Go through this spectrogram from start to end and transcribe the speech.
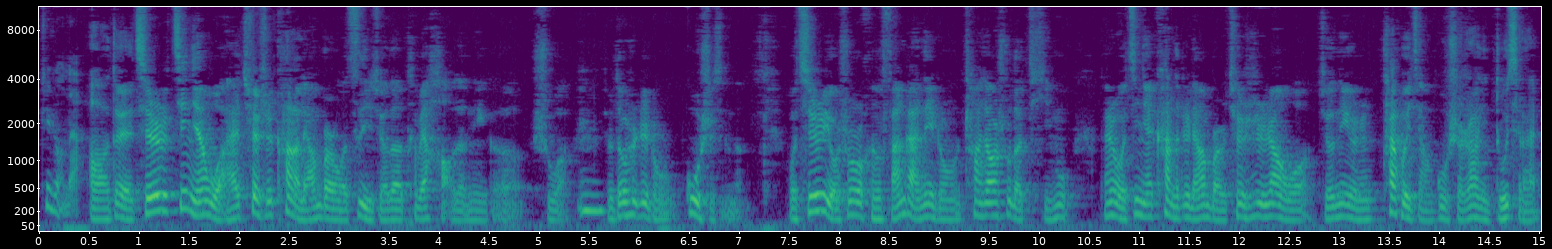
这种的。哦，对，其实今年我还确实看了两本我自己觉得特别好的那个书啊，嗯就都是这种故事型的。我其实有时候很反感那种畅销书的题目，但是我今年看的这两本确实是让我觉得那个人太会讲故事，让你读起来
